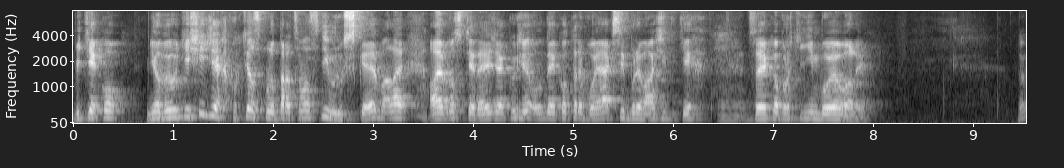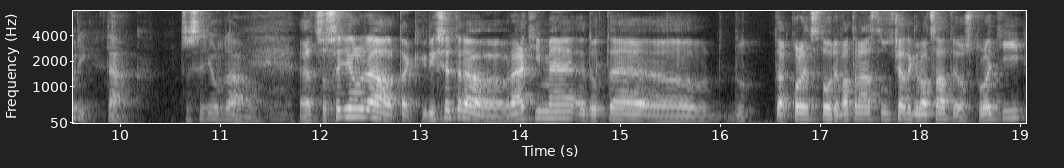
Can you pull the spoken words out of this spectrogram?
byť jako Měl by ho těšit, že jako chtěl spolupracovat s tím Ruskem, ale, ale prostě ne, že, jako, že on jako ten voják si bude vážit těch, mm. co jako proti ním bojovali. Dobrý, tak, co se dělo dál? Eh, co se dělo dál? Tak když se teda vrátíme do té, eh, do, do konec toho 19. začátek 20. století,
